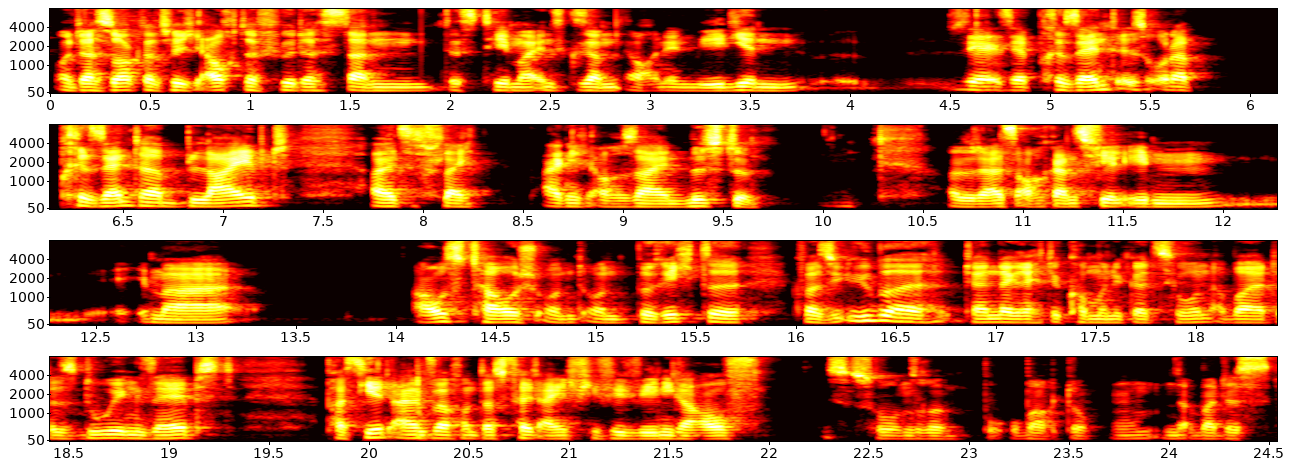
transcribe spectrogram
Und das sorgt natürlich auch dafür, dass dann das Thema insgesamt auch in den Medien äh, sehr, sehr präsent ist oder präsenter bleibt, als es vielleicht eigentlich auch sein müsste. Also da ist auch ganz viel eben immer Austausch und, und Berichte quasi über gendergerechte Kommunikation, aber das Doing selbst passiert einfach und das fällt eigentlich viel, viel weniger auf. Das ist so unsere Beobachtung. Ne? Aber das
